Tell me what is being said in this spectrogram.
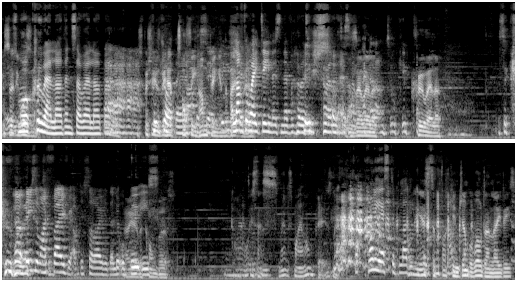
it, was more wasn't. Cruella than Zoella. But Especially as we had toffee humping in the who's- I love the way Dina's never heard of Who's Zoella. Zoella? Zoella. I'm talking about. Cruella. It's a No, these are my favourite. I've decided the little Oh, yeah, the booties. Converse. God, what is that smell? It's my armpit, isn't it? Polyester bloody Polyester fucking jumper. Well done, ladies.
